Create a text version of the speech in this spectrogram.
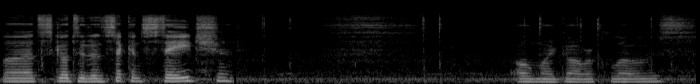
Let's go to the second stage. Oh my god, we're close.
